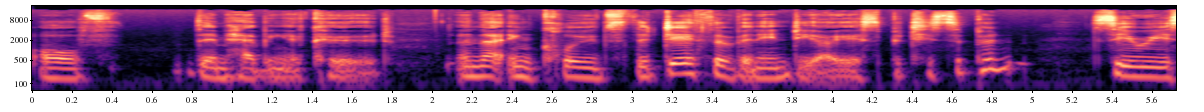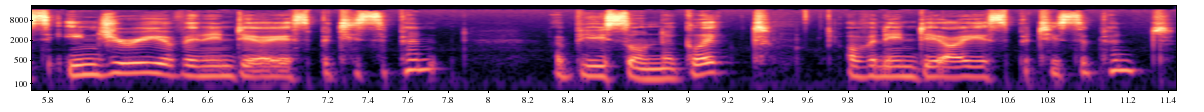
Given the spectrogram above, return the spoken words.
of them having occurred. And that includes the death of an NDIS participant, serious injury of an NDIS participant, abuse or neglect of an NDIS participant,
